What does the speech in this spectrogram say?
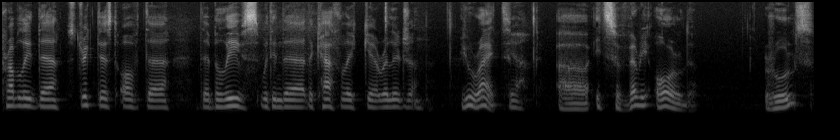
probably the strictest of the the beliefs within the the Catholic uh, religion. You're right. Yeah. Uh, it's a very old rules.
